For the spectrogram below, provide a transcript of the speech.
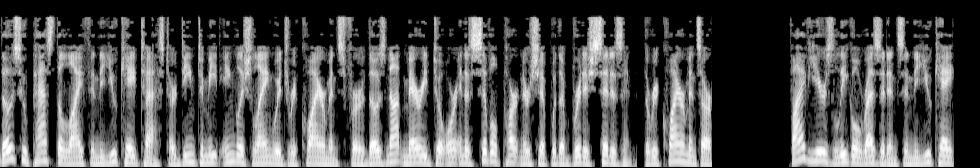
Those who pass the Life in the UK test are deemed to meet English language requirements for those not married to or in a civil partnership with a British citizen. The requirements are 5 years legal residence in the UK,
